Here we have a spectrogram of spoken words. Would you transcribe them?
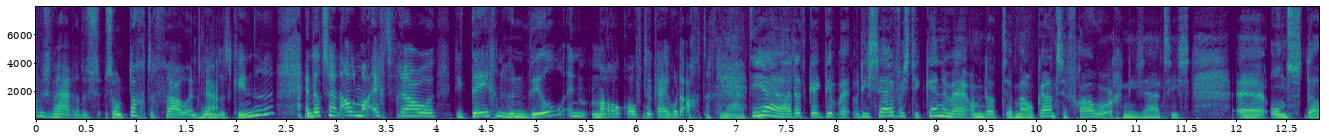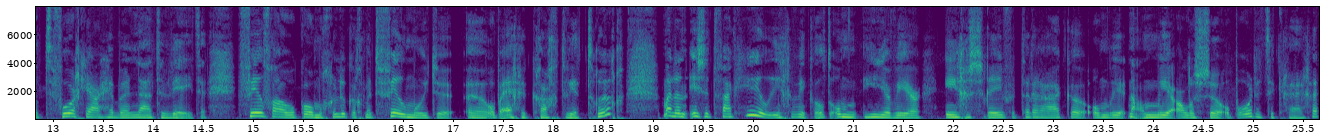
cijfers waren dus zo'n 80 vrouwen en 100 kinderen. En dat zijn allemaal echt vrouwen die tegen hun wil in Marokko of Turkije worden achtergelaten. Ja, dat, kijk, die, die cijfers die kennen wij omdat de Marokkaanse vrouwenorganisaties uh, ons dat vorig jaar hebben laten weten. Veel vrouwen komen gelukkig met veel moeite uh, op eigen kracht weer terug. Maar dan is het vaak heel ingewikkeld om hier weer ingeschreven te raken... om weer, nou, om weer alles uh, op orde te krijgen.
